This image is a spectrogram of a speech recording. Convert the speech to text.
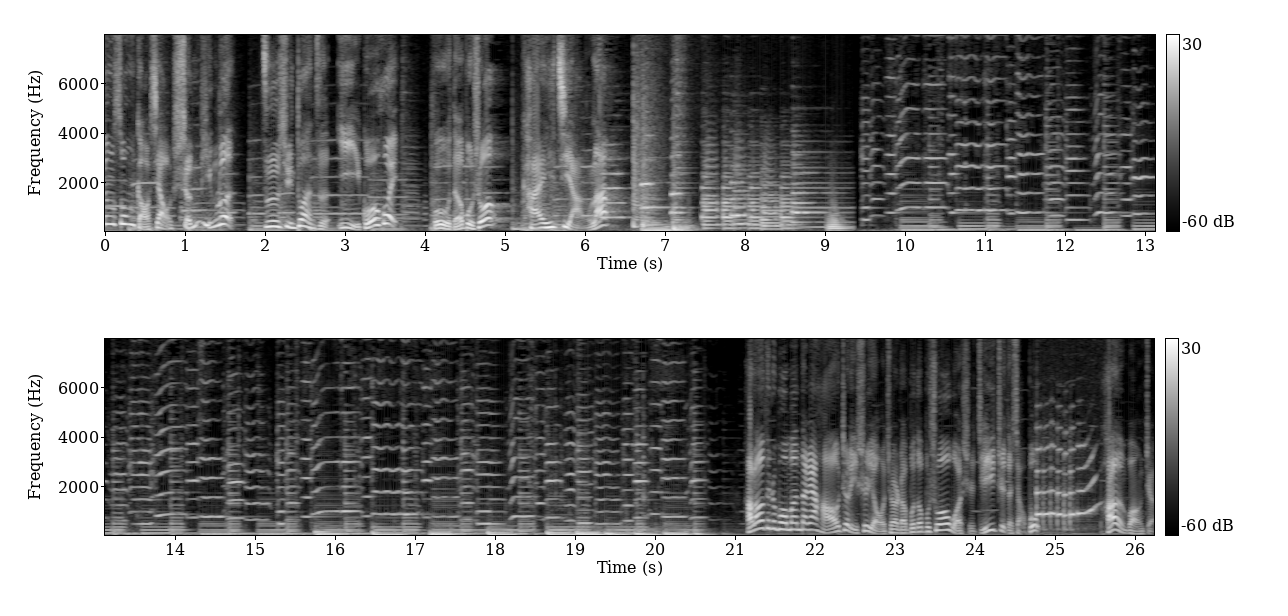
轻松搞笑神评论，资讯段子一锅烩。不得不说，开讲了。Hello，听众朋友们，大家好，这里是有趣的。不得不说，我是机智的小布，盼望着，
